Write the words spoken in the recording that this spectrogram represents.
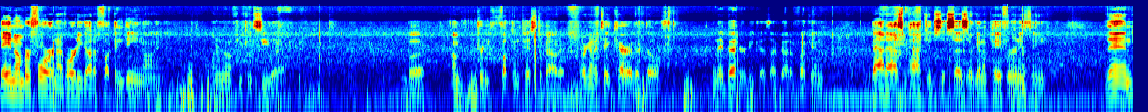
Day number four and I've already got a fucking ding on it. I don't know if you can see that. But I'm pretty fucking pissed about it. They're gonna take care of it though. And they better because I've got a fucking badass package that says they're gonna pay for anything. Then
